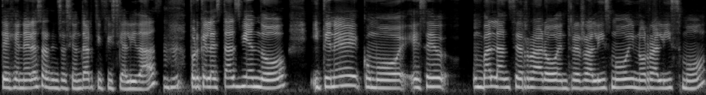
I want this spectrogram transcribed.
te genera esa sensación de artificialidad, porque la estás viendo y tiene como ese un balance raro entre realismo y no realismo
